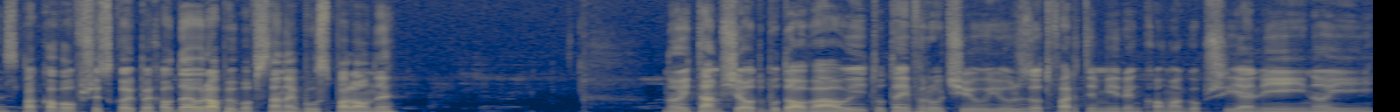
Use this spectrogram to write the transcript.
e, spakował wszystko i pojechał do Europy, bo w Stanach był spalony. No i tam się odbudował i tutaj wrócił już z otwartymi rękoma, go przyjęli, no i,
